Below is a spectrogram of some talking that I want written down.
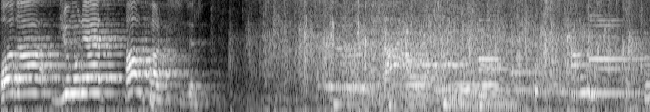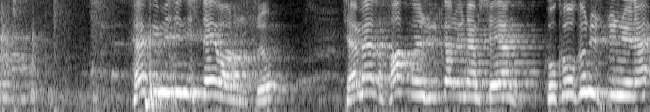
O da Cumhuriyet Halk Partisi'dir. Hepimizin isteği arzusu, temel hak ve özgürlükler önemseyen, hukukun üstünlüğüne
